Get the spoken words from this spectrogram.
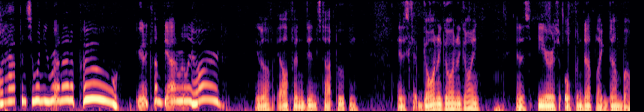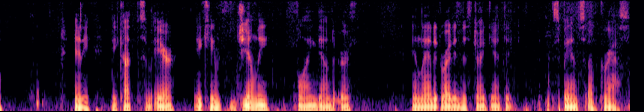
what happens when you run out of poo? You're going to come down really hard. And the elephant didn't stop pooping. It just kept going and going and going. And his ears opened up like Dumbo. And he, he caught some air and he came gently flying down to earth and landed right in this gigantic expanse of grass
